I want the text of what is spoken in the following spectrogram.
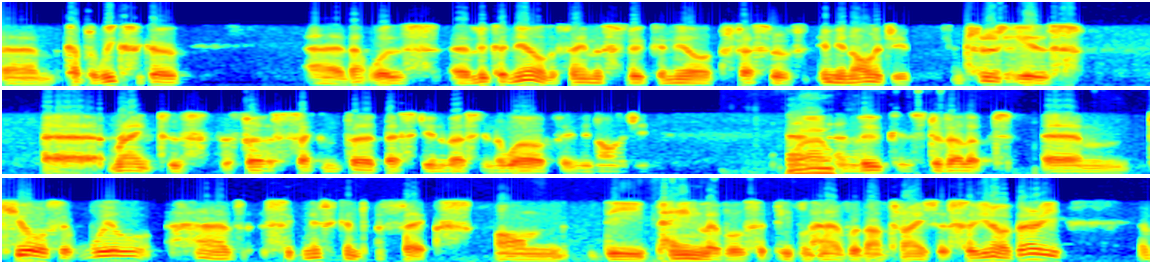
um, a couple of weeks ago. Uh, that was uh, Luke O'Neill, the famous Luke O'Neill, professor of immunology. And Trinity is uh, ranked as the first, second, third best university in the world for immunology. Wow. And, and Luke has developed um, cures that will have significant effects on the pain levels that people have with arthritis. So, you know, a very, a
